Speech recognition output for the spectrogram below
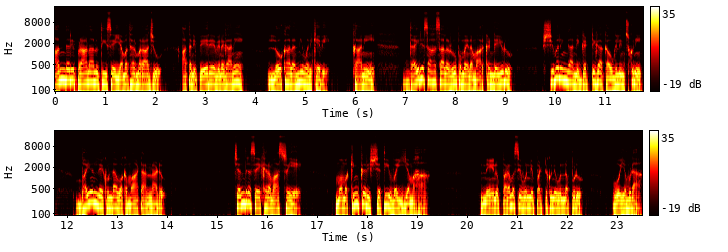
అందరి ప్రాణాలు తీసే యమధర్మరాజు అతని పేరే వినగానే లోకాలన్నీ వణికేవి. కాని ధైర్యసాహసాల రూపమైన మార్కండేయుడు శివలింగాన్ని గట్టిగా కౌగిలించుకుని భయం లేకుండా ఒక మాట అన్నాడు. చంద్రశేఖరమాశ్రయే మమ కింకరిష్యతి వై యమః. నేను పరమశివుణ్ణి పట్టుకుని ఉన్నప్పుడు ఓ యముడా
